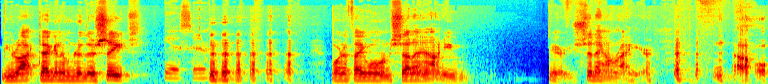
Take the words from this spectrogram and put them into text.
You like taking them to their seats? Yes, sir. what if they want to sit down? You here, you sit down right here. no,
